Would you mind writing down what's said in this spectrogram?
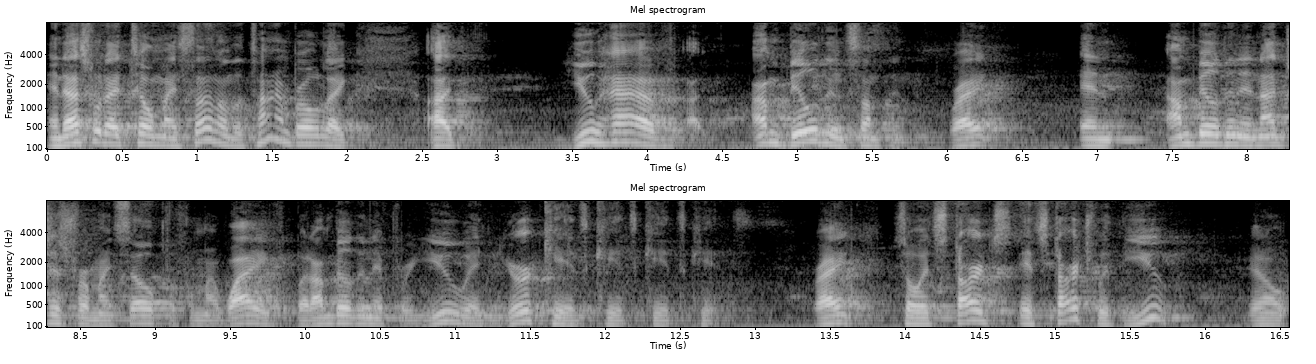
And that's what I tell my son all the time, bro. Like, I, you have, I'm building something, right? And I'm building it not just for myself or for my wife, but I'm building it for you and your kids, kids, kids, kids, right? So it starts, it starts with you. You know,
